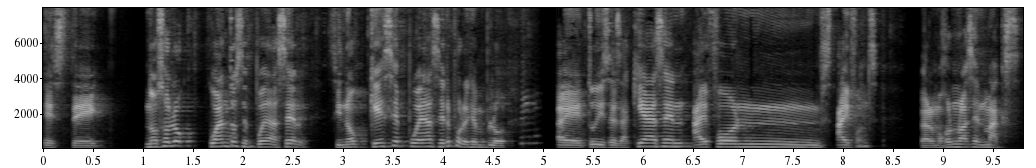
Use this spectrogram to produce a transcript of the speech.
este, no solo cuánto se puede hacer, sino qué se puede hacer. Por ejemplo, eh, tú dices, aquí hacen iPhones, iPhones, pero a lo mejor no hacen Macs.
